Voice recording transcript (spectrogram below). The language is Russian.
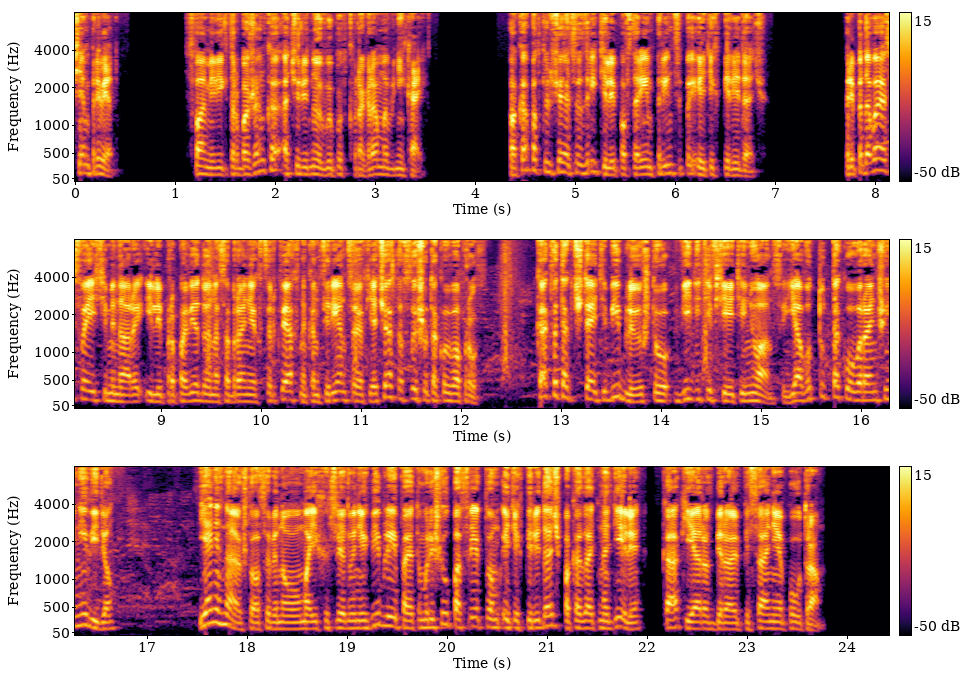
Всем привет! С вами Виктор Боженко, очередной выпуск программы «Вникай». Пока подключаются зрители, повторим принципы этих передач. Преподавая свои семинары или проповедуя на собраниях в церквях, на конференциях, я часто слышу такой вопрос. Как вы так читаете Библию, что видите все эти нюансы? Я вот тут такого раньше не видел. Я не знаю, что особенного в моих исследованиях Библии, поэтому решил посредством этих передач показать на деле, как я разбираю Писание по утрам.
